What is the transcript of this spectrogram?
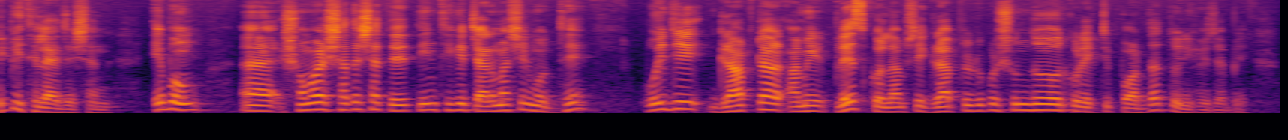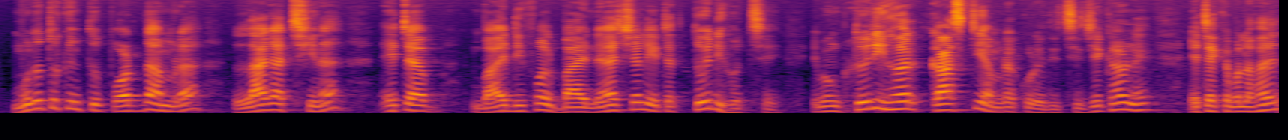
এপিথেলাইজেশন এবং সময়ের সাথে সাথে তিন থেকে চার মাসের মধ্যে ওই যে গ্রাফটা আমি প্লেস করলাম, সেই গ্রাফটার উপর সুন্দর করে একটি পর্দা তৈরি হয়ে যাবে। মূলত কিন্তু পর্দা আমরা লাগাচ্ছি না, এটা বাই ডিফল্ট বাই ন্যাচারালি এটা তৈরি হচ্ছে এবং তৈরি হওয়ার কাজটি আমরা করে দিচ্ছি। যে কারণে এটাকে বলা হয়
